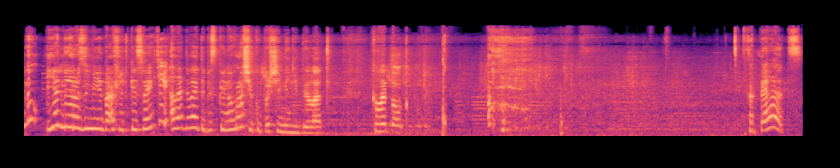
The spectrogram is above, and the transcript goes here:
Ну, я не розумію наслідки своїх дій, але давай тобі скину гроші, купиш і мені білет. Квиток. Капець.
